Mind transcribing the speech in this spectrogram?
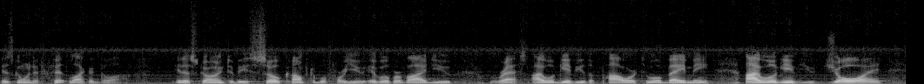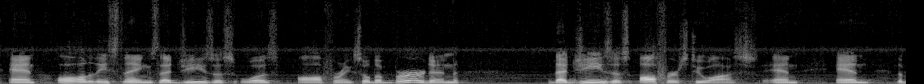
is going to fit like a glove. It is going to be so comfortable for you. It will provide you rest. I will give you the power to obey me. I will give you joy and all of these things that Jesus was offering. So the burden that Jesus offers to us, and and the,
